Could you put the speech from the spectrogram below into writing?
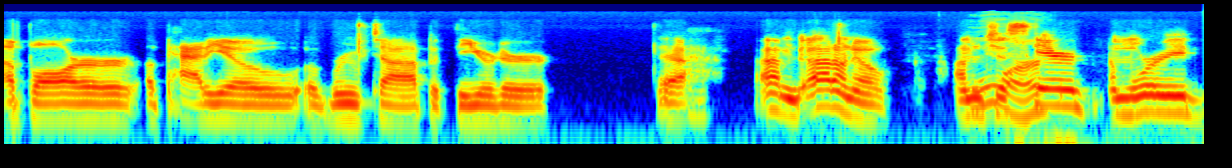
a bar a patio a rooftop a theater. Yeah i'm i don't know. I'm just scared. I'm worried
